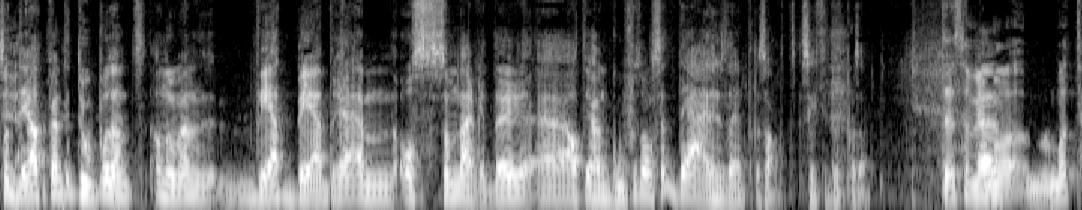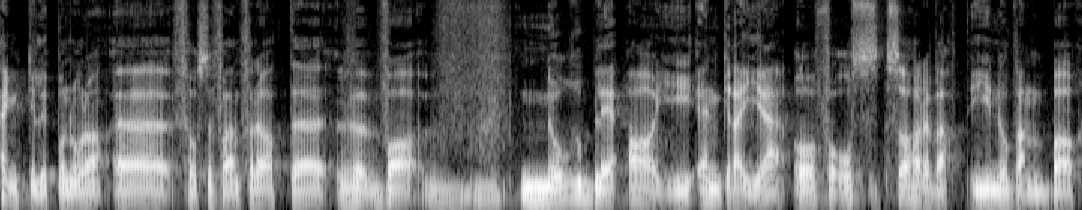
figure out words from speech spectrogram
så det at 52% av nordmenn vet bedre enn oss som nerder eh, at de har en god forståelse, det er, jeg synes er interessant. 62 Det som vi må, må tenke litt på nå, da, uh, først og fremst, for det at uh, hva, Når ble AI en greie? Og for oss så har det vært i november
